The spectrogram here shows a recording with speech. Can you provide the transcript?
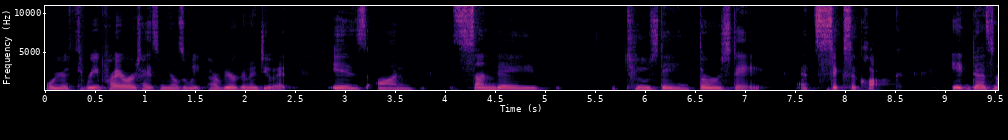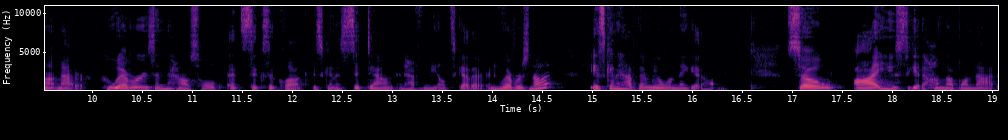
or your three prioritized meals a week, however you're going to do it, is on Sunday, Tuesday, and Thursday at six o'clock. It does not matter. Whoever is in the household at six o'clock is going to sit down and have a meal together, and whoever's not is going to have their meal when they get home. So I used to get hung up on that,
